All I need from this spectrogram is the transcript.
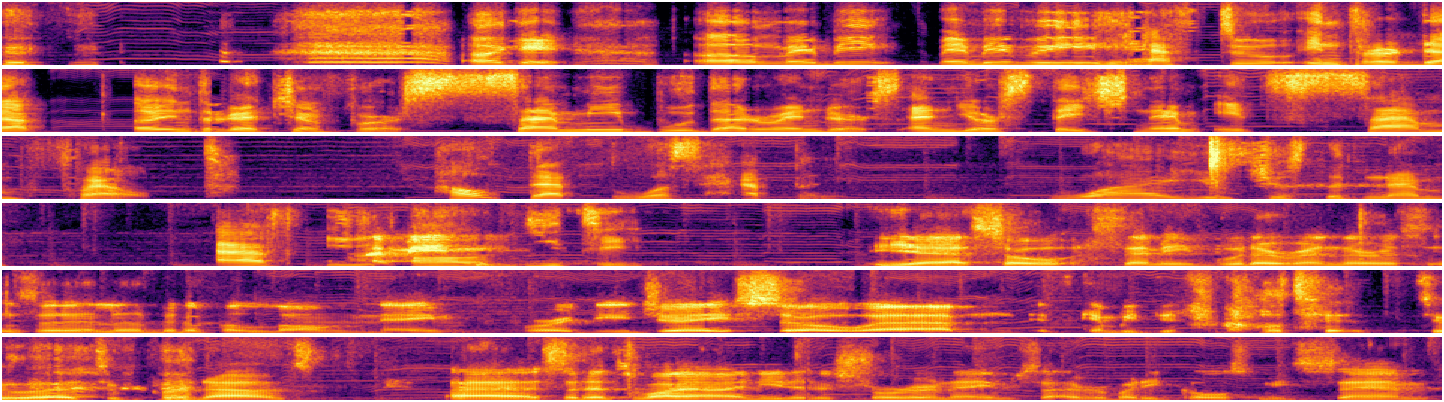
okay, uh, maybe maybe we have to introduce uh, introduction first. Sammy Buddha Renders and your stage name is Sam Feldt. How that was happening? Why you choose the name F E R D T? Yeah, so Semi Buddha Renders is a little bit of a long name for a DJ, so um, it can be difficult to to, uh, to pronounce. Uh, so that's why I needed a shorter name, so everybody calls me Sam.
